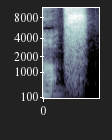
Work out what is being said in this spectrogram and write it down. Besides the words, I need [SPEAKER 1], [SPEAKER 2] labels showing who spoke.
[SPEAKER 1] nuts.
